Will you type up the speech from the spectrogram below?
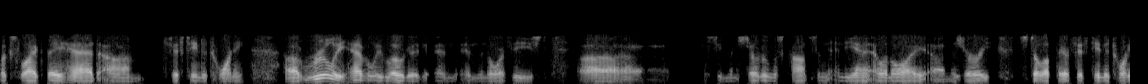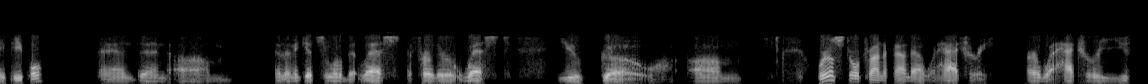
looks like they had um, 15 to 20. Uh, really heavily loaded in in the Northeast. Uh, see, Minnesota, Wisconsin, Indiana, Illinois, uh, Missouri, still up there, 15 to 20 people and then um, and then it gets a little bit less the further west you go. Um, we're still trying to find out what hatchery or what hatcheries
